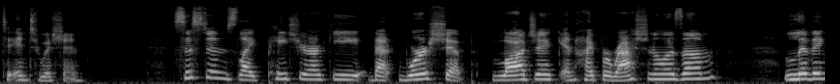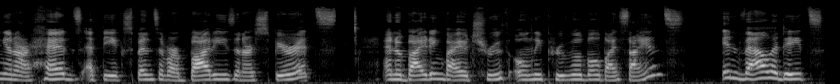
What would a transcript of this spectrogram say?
to intuition. Systems like patriarchy that worship logic and hyperrationalism, living in our heads at the expense of our bodies and our spirits, and abiding by a truth only provable by science invalidates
